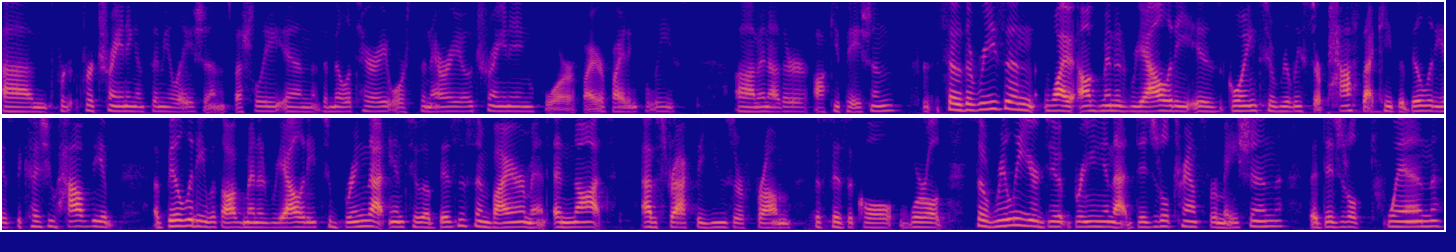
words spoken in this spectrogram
um, for, for training and simulation, especially in the military or scenario training for firefighting, police, um, and other occupations. So, the reason why augmented reality is going to really surpass that capability is because you have the ability with augmented reality to bring that into a business environment and not abstract the user from the physical world. So, really, you're do, bringing in that digital transformation, the digital twin.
